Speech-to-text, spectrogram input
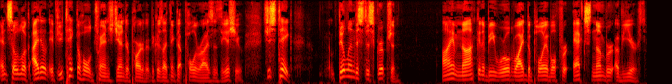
And so, look, I don't. If you take the whole transgender part of it, because I think that polarizes the issue, just take fill in this description. I am not going to be worldwide deployable for X number of years.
